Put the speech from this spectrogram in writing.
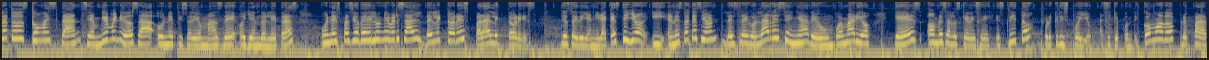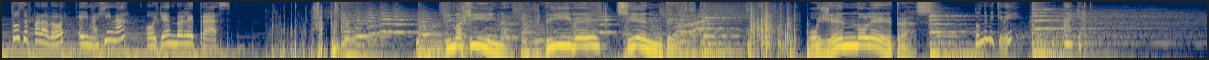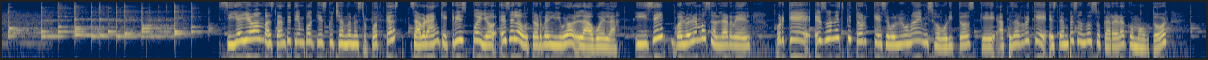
Hola a todos, ¿cómo están? Sean bienvenidos a un episodio más de Oyendo Letras, un espacio del Universal de lectores para lectores. Yo soy Deyanira Castillo y en esta ocasión les traigo la reseña de un poemario que es Hombres a los que besé, escrito por Cris Puello. Así que ponte cómodo, prepara tu separador e imagina oyendo letras. Imagina, vive, siente. Oyendo letras. ¿Dónde me quedé? Ah, ya. Si ya llevan bastante tiempo aquí escuchando nuestro podcast, sabrán que Chris Puello es el autor del libro La abuela. Y sí, volveremos a hablar de él, porque es un escritor que se volvió uno de mis favoritos, que a pesar de que está empezando su carrera como autor,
